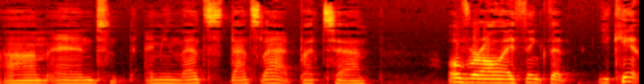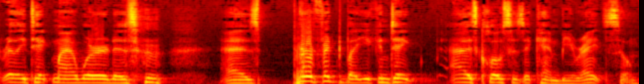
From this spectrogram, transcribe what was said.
Um, and I mean, that's, that's that. But uh, overall, I think that you can't really take my word as, as perfect, but you can take as close as it can be, right? So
